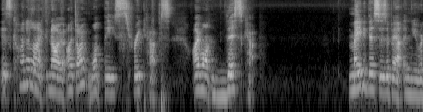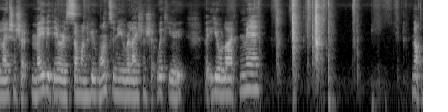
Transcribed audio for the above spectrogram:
It's kind of like, no, I don't want these three cups. I want this cup maybe this is about a new relationship. Maybe there is someone who wants a new relationship with you, but you're like, meh, not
